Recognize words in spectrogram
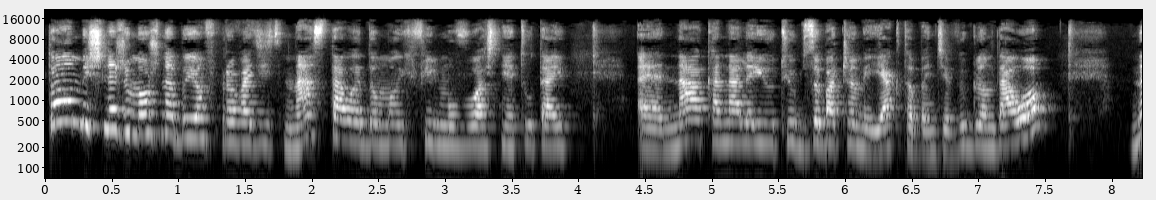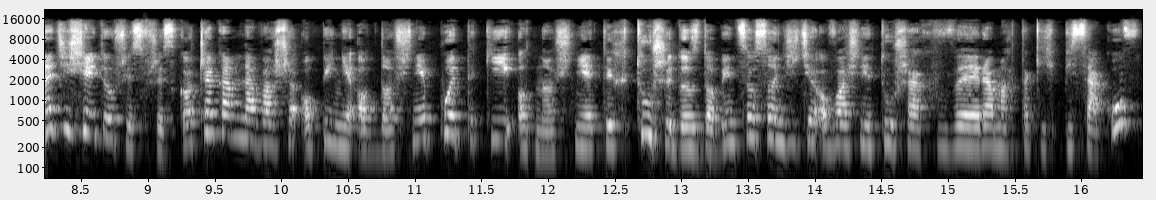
to myślę, że można by ją wprowadzić na stałe do moich filmów właśnie tutaj na kanale YouTube. Zobaczymy, jak to będzie wyglądało. Na dzisiaj to już jest wszystko. Czekam na Wasze opinie odnośnie płytki, odnośnie tych tuszy do zdobień. Co sądzicie o właśnie tuszach w ramach takich pisaków?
